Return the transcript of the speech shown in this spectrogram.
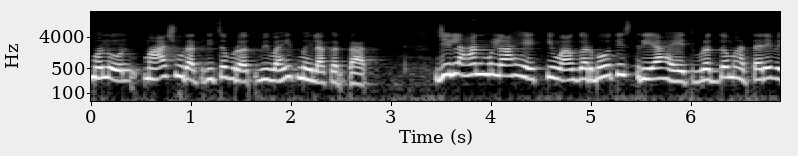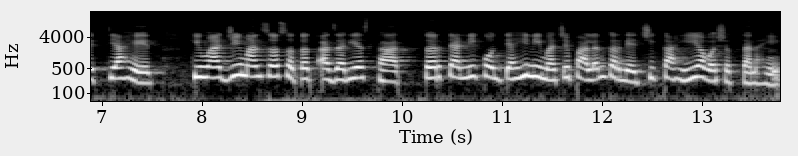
म्हणून महाशिवरात्रीचं व्रत विवाहित महिला करतात. जी लहान मुलं आहेत किंवा गर्भवती स्त्री आहेत वृद्ध म्हातारे व्यक्ती आहेत किंवा जी माणसं सतत आजारी असतात तर त्यांनी कोणत्याही नियमाचे पालन करण्याची काहीही आवश्यकता नाही.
